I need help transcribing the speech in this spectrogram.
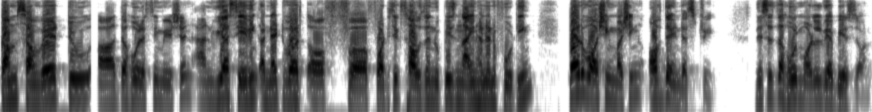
comes somewhere to uh, the whole estimation, and we are saving a net worth of uh, 46,000 rupees 914 per washing machine of the industry. This is the whole model we are based on.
